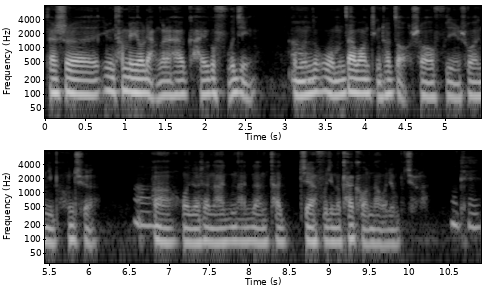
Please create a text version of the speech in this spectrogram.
但是因为他们有两个人，还有还有一个辅警，我们、我们在往警车走的时候，辅警说你不用去了，嗯嗯，我就说那那那他既然附近都开口了，那我就不去了。，OK，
